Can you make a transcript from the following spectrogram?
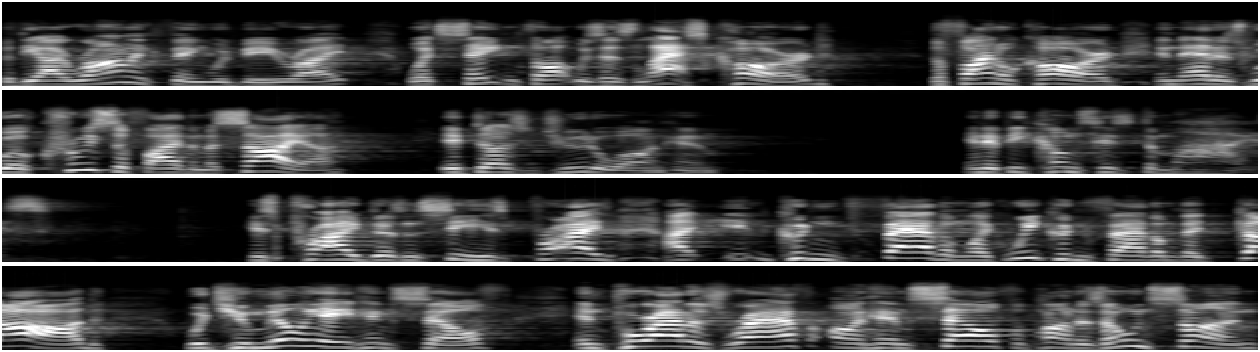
But the ironic thing would be, right, what Satan thought was his last card, the final card, and that is, we'll crucify the Messiah, it does judo on him. And it becomes his demise. His pride doesn't see. His pride I, couldn't fathom, like we couldn't fathom, that God would humiliate himself and pour out his wrath on himself, upon his own son,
